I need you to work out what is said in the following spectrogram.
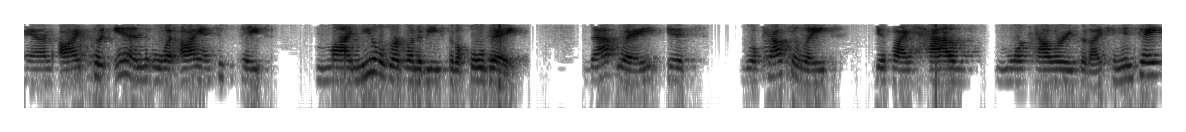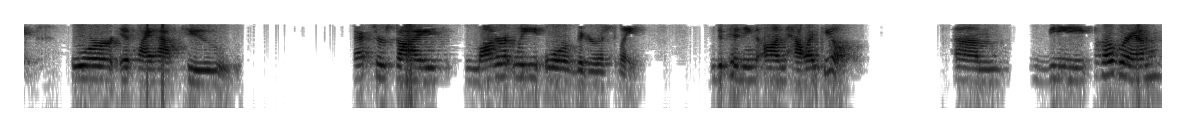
and I put in what I anticipate my meals are going to be for the whole day. That way it will calculate if I have more calories that I can intake or if I have to exercise moderately or vigorously, depending on how I feel. Um, the program,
